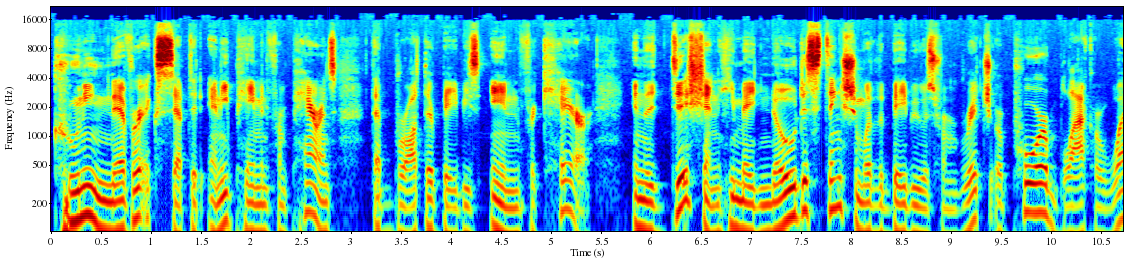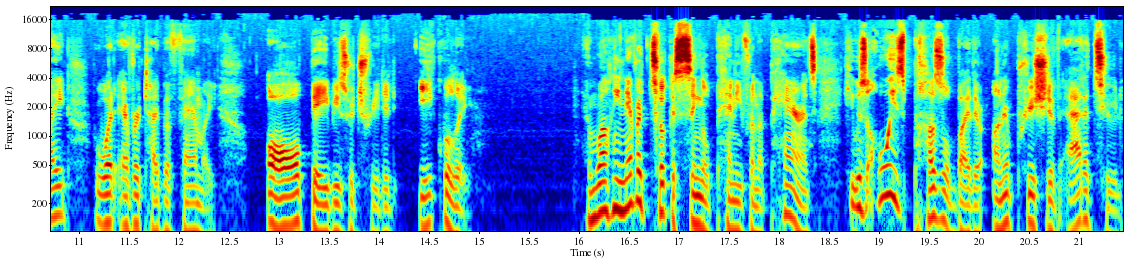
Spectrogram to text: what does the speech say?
Cooney never accepted any payment from parents that brought their babies in for care. In addition, he made no distinction whether the baby was from rich or poor, black or white, or whatever type of family. All babies were treated equally. And while he never took a single penny from the parents, he was always puzzled by their unappreciative attitude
